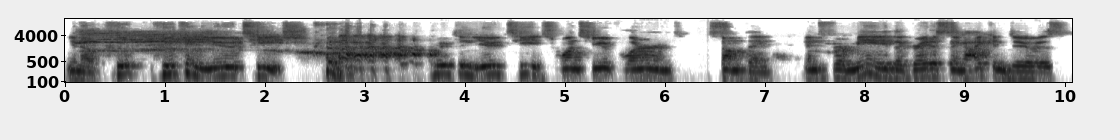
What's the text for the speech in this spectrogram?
you know, who, who can you teach? who can you teach once you've learned something? And for me, the greatest thing I can do is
